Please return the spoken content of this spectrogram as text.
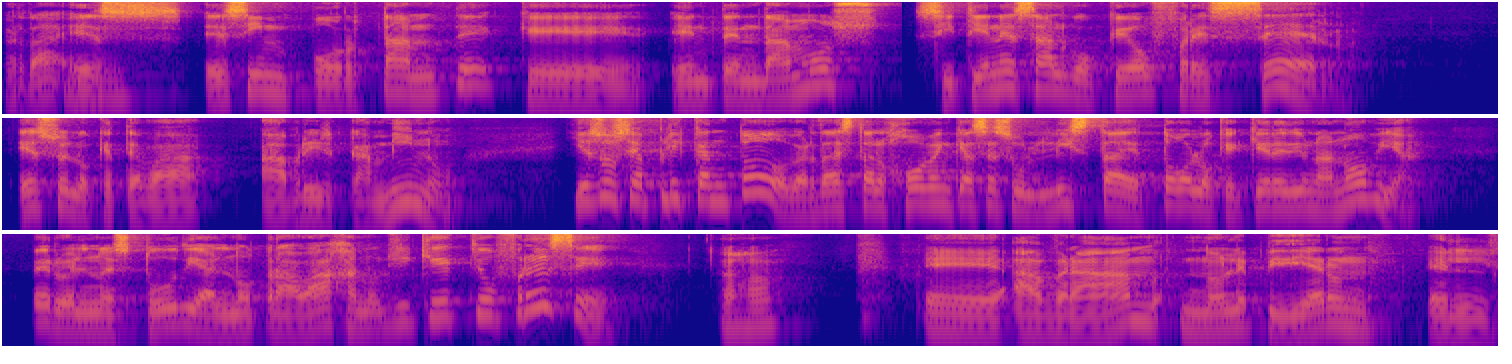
¿verdad? es, es importante que entendamos si tienes algo que ofrecer, eso es lo que te va a abrir camino. Y eso se aplica en todo, ¿verdad? Está el joven que hace su lista de todo lo que quiere de una novia, pero él no estudia, él no trabaja, ¿no? ¿y qué, qué ofrece? Ajá. Eh, Abraham no le pidieron el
